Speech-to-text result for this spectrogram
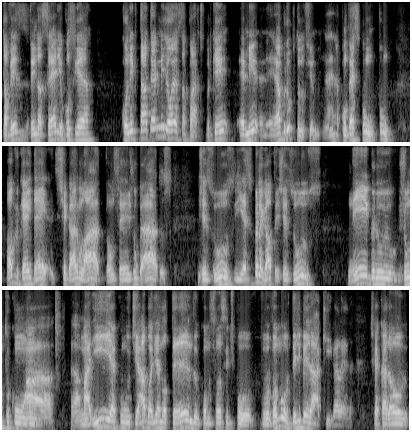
Talvez vendo a série eu consiga conectar até melhor essa parte, porque é, meio, é abrupto no filme, né? Acontece pum, pum. Óbvio que é a ideia, eles chegaram lá, vão ser julgados, Jesus, e é super legal ver Jesus negro junto com a a Maria com o diabo ali anotando, como se fosse tipo, vamos deliberar aqui, galera. Acho que a Carol,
